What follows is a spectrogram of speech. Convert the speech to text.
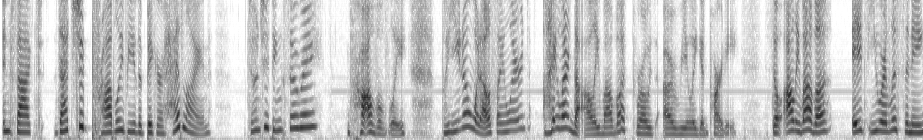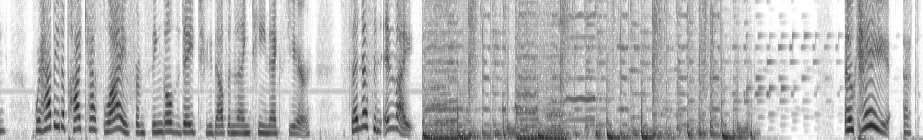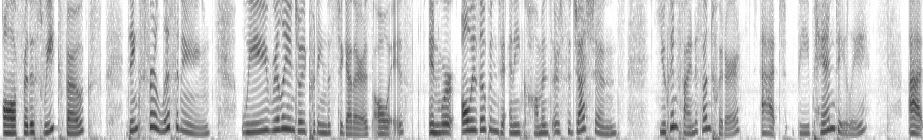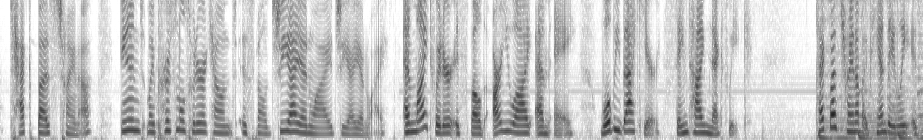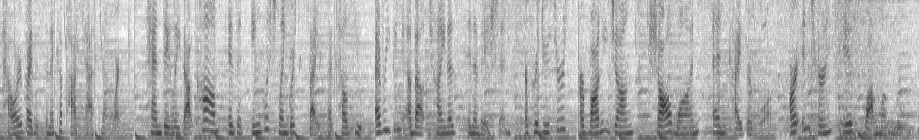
In fact, that should probably be the bigger headline. Don't you think so, Ray? Probably. But you know what else I learned? I learned that Alibaba throws a really good party. So, Alibaba, if you are listening, we're happy to podcast live from Singles Day 2019 next year. Send us an invite. Okay, that's all for this week, folks. Thanks for listening. We really enjoyed putting this together as always, and we're always open to any comments or suggestions. You can find us on Twitter at the Pan Daily, at Tech Buzz China, and my personal Twitter account is spelled G I N Y G I N Y. And my Twitter is spelled R U I M A. We'll be back here, same time next week. TechBuzz China by Pan Daily is powered by the Sinica Podcast Network. Pandaily.com is an English language site that tells you everything about China's innovation. Our producers are Bonnie Zhang, Shaw Wan, and Kaiser Kuo. Our intern is Wang Menglu.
